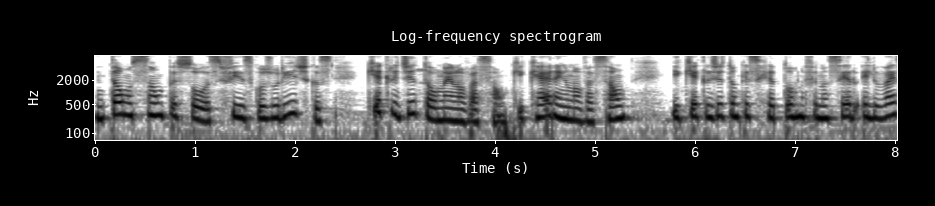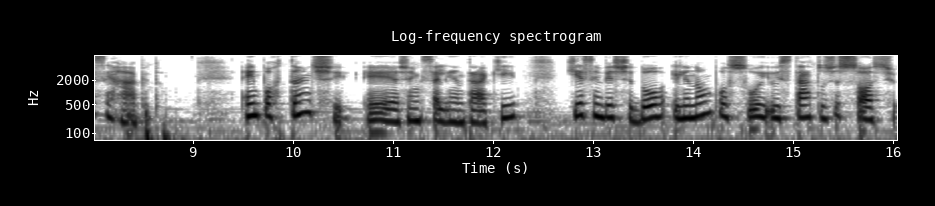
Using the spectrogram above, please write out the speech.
Então, são pessoas físicas ou jurídicas que acreditam na inovação, que querem inovação e que acreditam que esse retorno financeiro ele vai ser rápido. É importante é, a gente salientar aqui que esse investidor ele não possui o status de sócio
